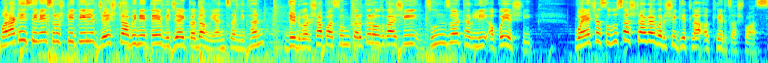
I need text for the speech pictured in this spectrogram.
मराठी सिनेसृष्टीतील ज्येष्ठ अभिनेते विजय कदम यांचं निधन दीड वर्षापासून कर्करोगाशी झुंज ठरली अपयशी. वयाच्या सदुसष्टाव्या वर्षी घेतला अखेरचा श्वास.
